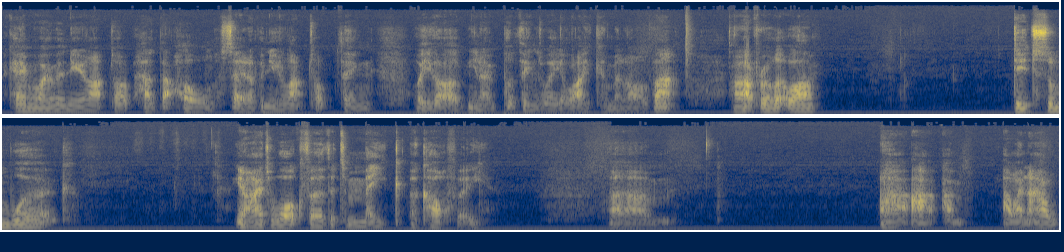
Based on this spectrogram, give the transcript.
I came away with a new laptop. Had that whole setting up a new laptop thing where you got to you know put things where you like them and all that. Alright, for a little while. Did some work. You know, I had to walk further to make a coffee. Um, I, I, I went out.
